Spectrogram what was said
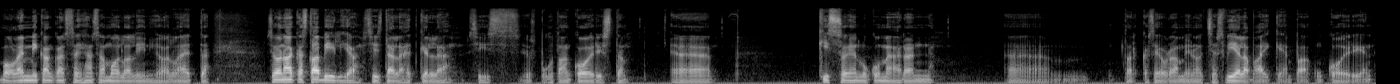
mä olen Mikan kanssa ihan samoilla linjoilla, että se on aika stabiilia siis tällä hetkellä, siis jos puhutaan koirista. Ää, kissojen lukumäärän ää, tarkka seuraaminen on itse asiassa vielä vaikeampaa kuin koirien,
